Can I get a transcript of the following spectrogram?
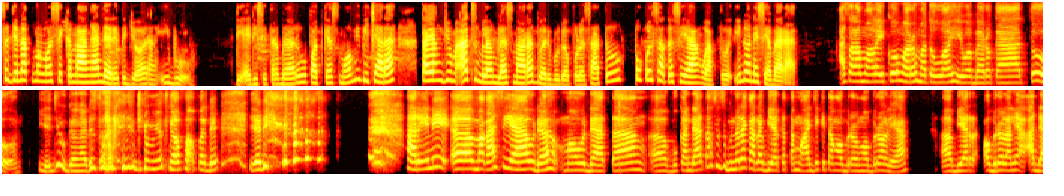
sejenak mengusik kenangan dari tujuh orang ibu. Di edisi terbaru podcast Momi Bicara, tayang Jumat 19 Maret 2021, pukul 1 siang waktu Indonesia Barat. Assalamualaikum warahmatullahi wabarakatuh. Iya juga nggak ada suaranya di mute nggak apa-apa deh. Jadi hari ini uh, makasih ya udah mau datang. Uh, bukan datang sih sebenarnya karena biar ketemu aja kita ngobrol-ngobrol ya. Uh, biar obrolannya ada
